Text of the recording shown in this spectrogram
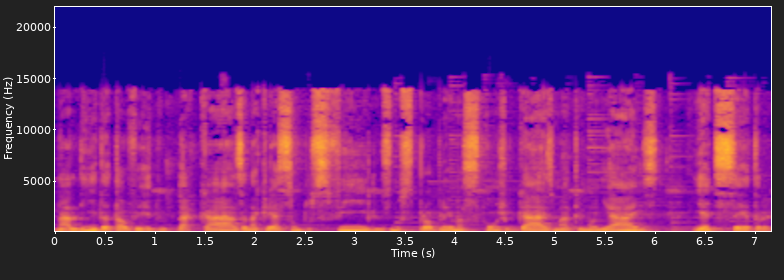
na lida talvez do, da casa, na criação dos filhos, nos problemas conjugais, matrimoniais e etc.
